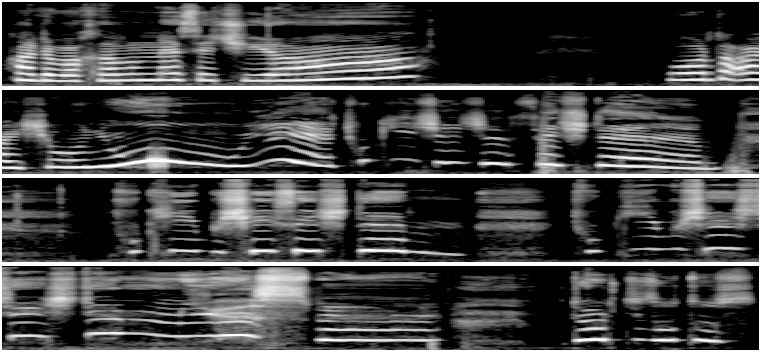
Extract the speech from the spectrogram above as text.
Hadi bakalım ne seçiyor. Bu arada Ayşe oynuyor. Yeah, çok iyi şey seçtim. Çok iyi bir şey seçtim. Çok iyi bir şey seçtim. Yes be. 430.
